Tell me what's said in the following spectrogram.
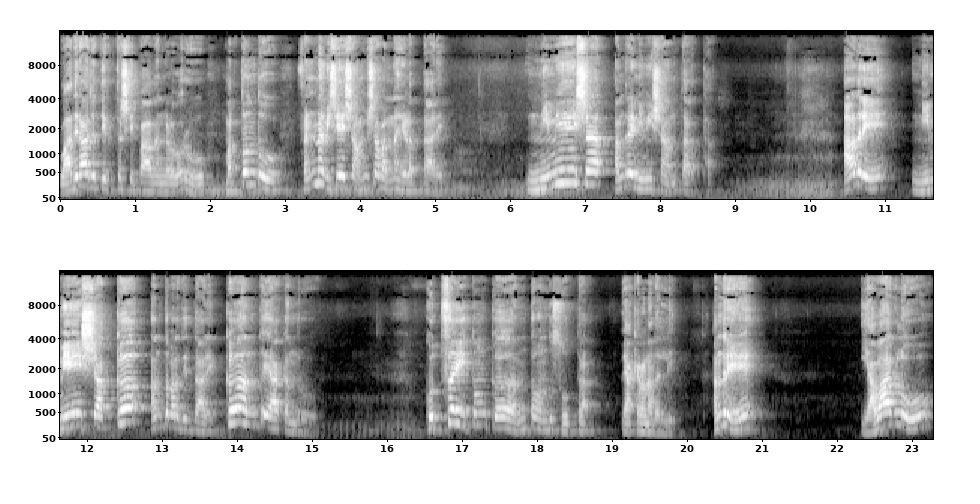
ವಾದಿರಾಜ ತೀರ್ಥ ಶ್ರೀಪಾದಂಗಳವರು ಮತ್ತೊಂದು ಸಣ್ಣ ವಿಶೇಷ ಅಂಶವನ್ನು ಹೇಳುತ್ತಾರೆ. ನಿಮೇಶ ಅಂದರೆ ನಿಮಿಷ ಅಂತ ಅರ್ಥ. ಆದರೆ ನಿಮೇಶ ಕ ಅಂತ ಬರೆದಿದ್ದಾರೆ. ಕ ಅಂತ ಯಾಕಂದ್ರು? ಕುತ್ಸ ಇತುಂ ಕ ಅಂತ ಒಂದು ಸೂತ್ರ ವ್ಯಾಕರಣದಲ್ಲಿ. ಅಂದರೆ ಯಾವಾಗಲೂ,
